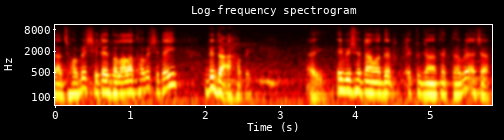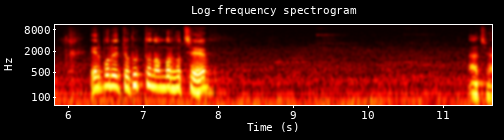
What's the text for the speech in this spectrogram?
কাজ হবে, সেটাই দলালাত হবে, সেটাই বেদা হবে। এই এই বিষয়টা আমাদের একটু জানা থাকতে হবে। আচ্ছা এরপরে চতুর্থ নম্বর হচ্ছে আচ্ছা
